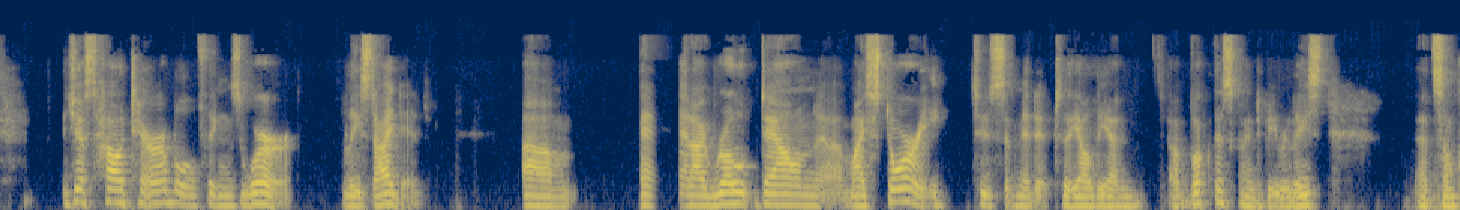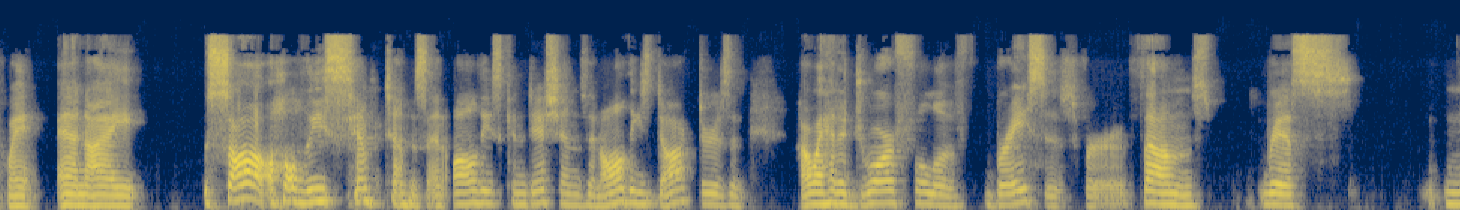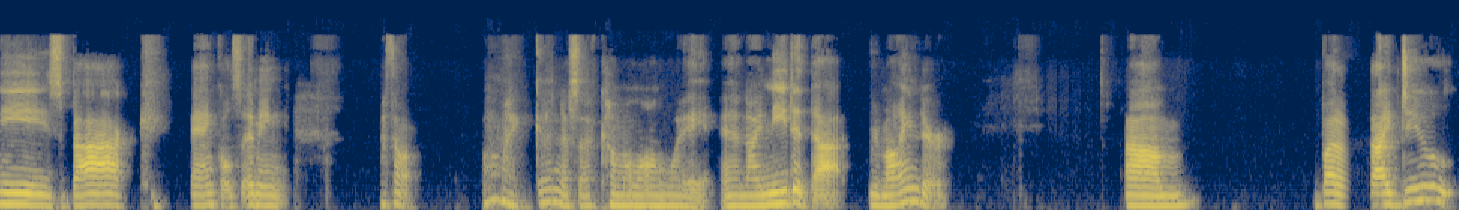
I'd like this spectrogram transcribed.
just how terrible things were. At least I did. Um, and, and, I wrote down uh, my story to submit it to the LDN book that's going to be released at some point. And I saw all these symptoms and all these conditions and all these doctors and how I had a drawer full of braces for thumbs, wrists, knees, back, ankles. I mean, I thought, oh my goodness, I've come a long way. And I needed that reminder. Um, but I do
